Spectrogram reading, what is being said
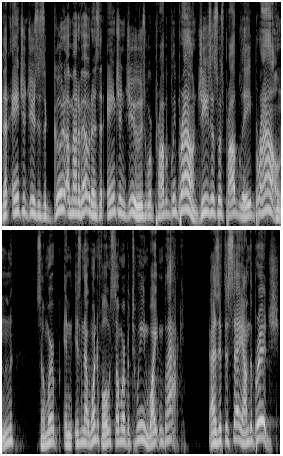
that ancient Jews is a good amount of evidence that ancient Jews were probably brown. Jesus was probably brown somewhere, and isn't that wonderful? Somewhere between white and black, as if to say, I'm the bridge.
